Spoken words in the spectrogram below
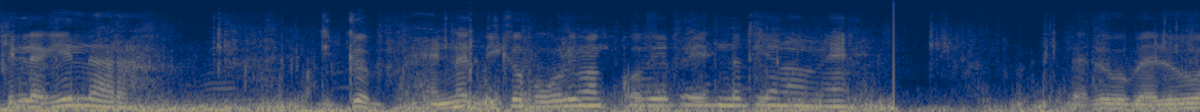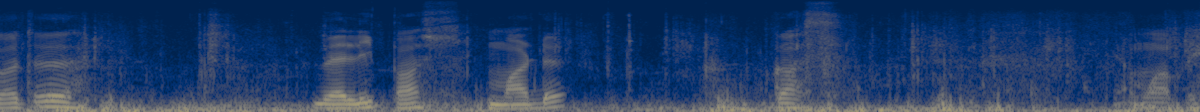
කිල්ල කිල්ල අර දික හැන්න දික පොලිමක් වගේ පේන්න තියෙනවා මේ බැලූ බැලූ අත වැලි පස් මඩ ගස්. යමු අපි.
